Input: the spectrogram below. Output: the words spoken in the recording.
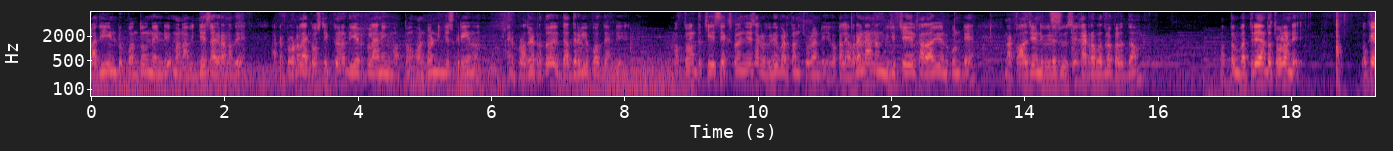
పది ఇంటూ పంతొమ్మిది అండి మన విద్యాసాగర్ అన్నది. అక్కడ టోటల్ అకౌస్టిక్తోనే థియేటర్ ప్లానింగ్ మొత్తం one twenty inches screen and ప్రొజెక్టర్తో దద్దరిల్లిపోద్దండి. మొత్తం అంతా చేసి ఎక్స్ప్లెయిన్ చేసి అక్కడ వీడియో పెడతాను చూడండి. ఒకవేళ ఎవరైనా నన్ను విజిట్ చేయాలి కలాలి అనుకుంటే నాకు కాల్ చేయండి. వీడియో చూసి హైదరాబాద్లో కలుద్దాం. మొత్తం బర్త్డే అంతా చూడండి. ఓకే.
